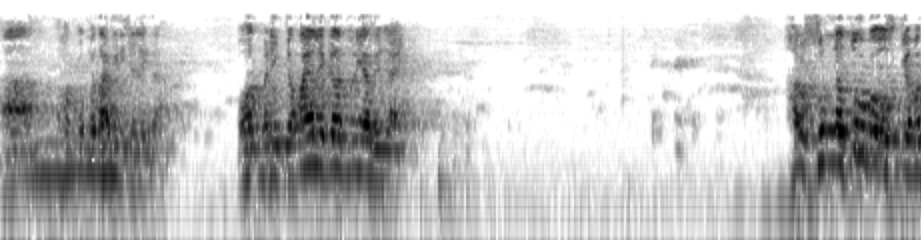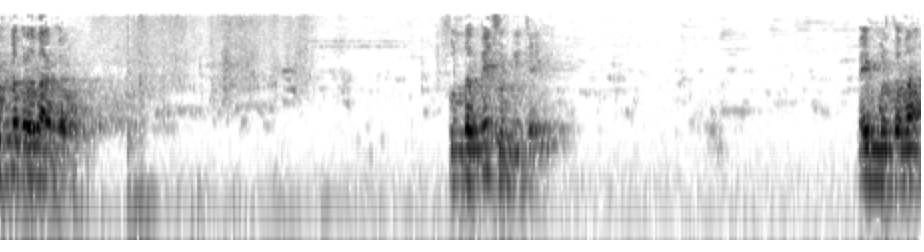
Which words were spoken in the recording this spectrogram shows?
ہاں ہم کو پتا بھی نہیں چلے گا۔ بہت بڑی کمائی لے کر دنیا سے جائیں۔ ہر سنتوں کو اس کے وقت پر ادا کرو۔ سنت نہیں چھوٹنی چاہیے۔ میں ایک مرتبہ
